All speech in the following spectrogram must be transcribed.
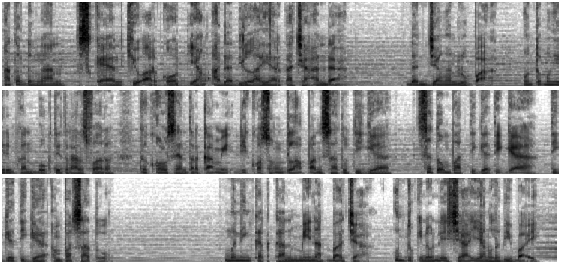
atau dengan scan QR Code yang ada di layar kaca Anda. Dan jangan lupa untuk mengirimkan bukti transfer ke call center kami di 0813 1433 3341. Meningkatkan minat baca untuk Indonesia yang lebih baik.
